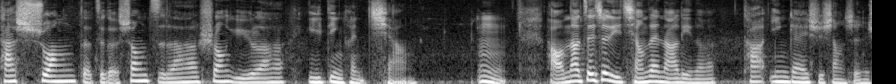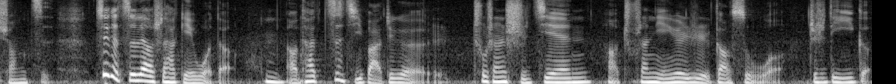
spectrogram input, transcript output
他双的这个双子啦、双鱼啦，一定很强。嗯，好，那在这里强在哪里呢？他应该是上升双子，这个资料是他给我的。嗯，哦他自己把这个出生时间、好出生年月日告诉我，这是第一个，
